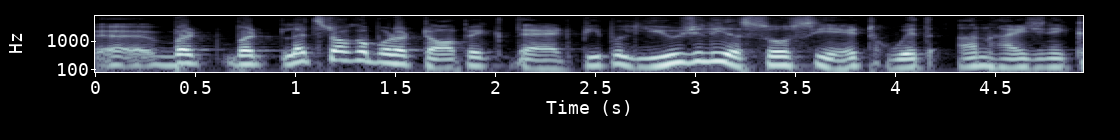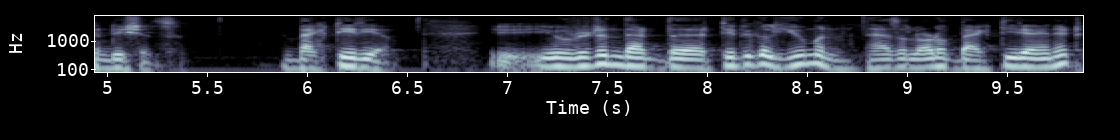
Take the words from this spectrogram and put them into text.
uh, but but let's talk about a topic that people usually associate with unhygienic conditions bacteria. You've written that the typical human has a lot of bacteria in it,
